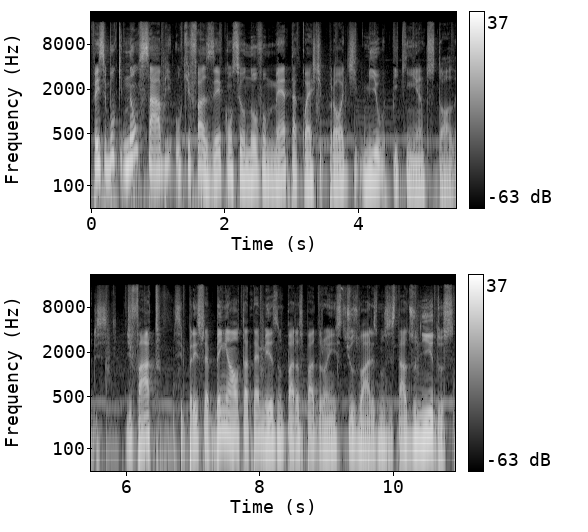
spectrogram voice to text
Facebook não sabe o que fazer com seu novo Meta Quest Pro de 1.500 dólares. De fato, esse preço é bem alto até mesmo para os padrões de usuários nos Estados Unidos.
